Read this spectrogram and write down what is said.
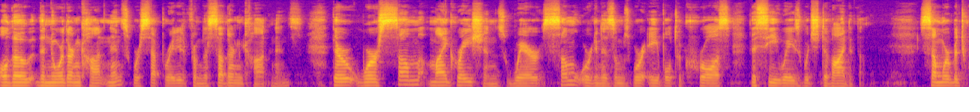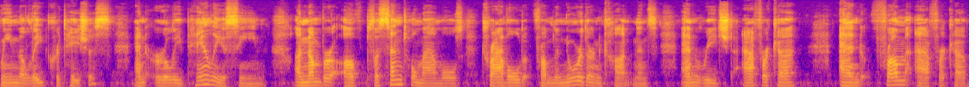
Although the northern continents were separated from the southern continents, there were some migrations where some organisms were able to cross the seaways which divided them. Somewhere between the late Cretaceous and early Paleocene, a number of placental mammals traveled from the northern continents and reached Africa, and from Africa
